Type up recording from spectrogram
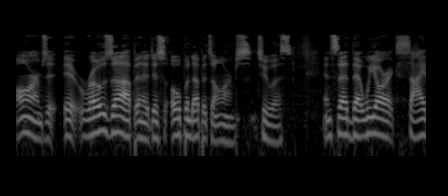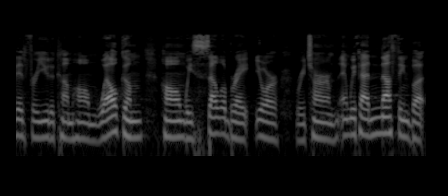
arms. It, it rose up and it just opened up its arms to us and said that we are excited for you to come home. Welcome home. We celebrate your return. And we've had nothing but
